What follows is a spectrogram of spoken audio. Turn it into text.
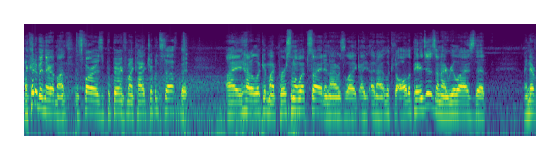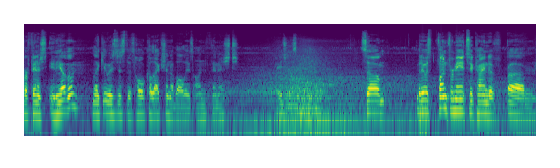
I could have been there a month as far as preparing for my kayak trip and stuff, but I had a look at my personal website and I was like, I and I looked at all the pages and I realized that I never finished any of them. Like it was just this whole collection of all these unfinished pages. So, but it was fun for me to kind of um,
